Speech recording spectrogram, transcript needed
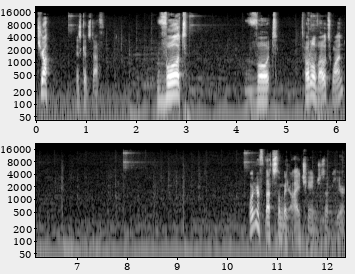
Sure. It's good stuff. Vote. Vote. Total votes, one. Wonder if that's something I change is up here.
